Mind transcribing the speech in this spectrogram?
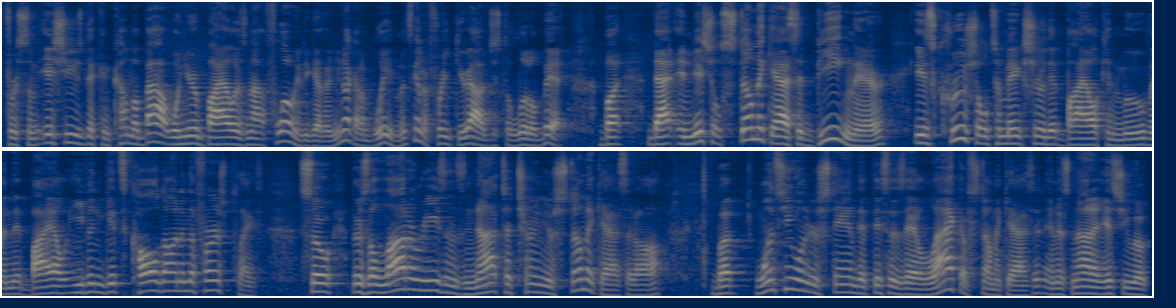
for some issues that can come about when your bile is not flowing together. You're not going to believe them. It's going to freak you out just a little bit. But that initial stomach acid being there is crucial to make sure that bile can move and that bile even gets called on in the first place. So there's a lot of reasons not to turn your stomach acid off, but once you understand that this is a lack of stomach acid and it's not an issue of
